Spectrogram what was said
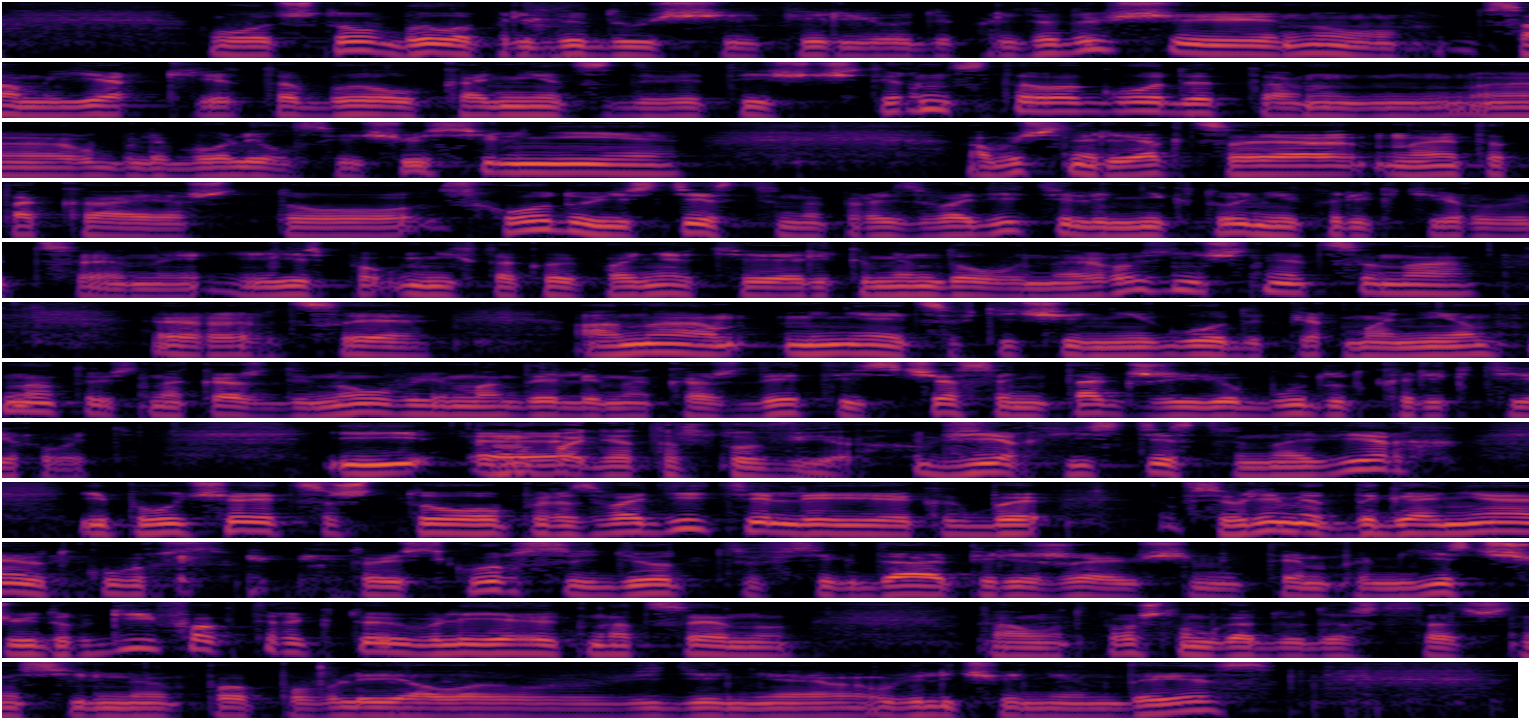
вот, что было предыдущие периоды? Предыдущие, ну, самый яркий это был конец 2014 года, там э, рубль обвалился еще сильнее, Обычно реакция на это такая, что сходу, естественно, производители никто не корректирует цены. И есть у них такое понятие рекомендованная розничная цена, РРЦ. Она меняется в течение года перманентно, то есть на каждой новой модели, на каждой этой. И сейчас они также ее будут корректировать. И, ну, э, понятно, что вверх. Вверх, естественно, вверх. И получается, что производители как бы все время догоняют курс. То есть курс идет всегда опережающими темпами. Есть еще и другие факторы, которые влияют на цену цену. Там вот в прошлом году достаточно сильно повлияло введение, увеличение НДС.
